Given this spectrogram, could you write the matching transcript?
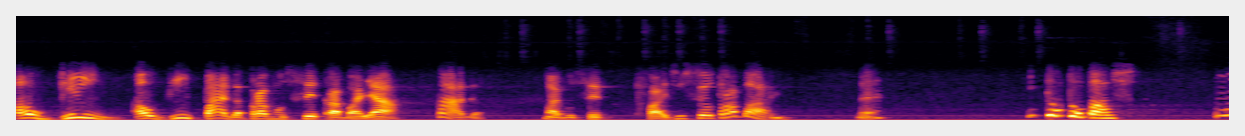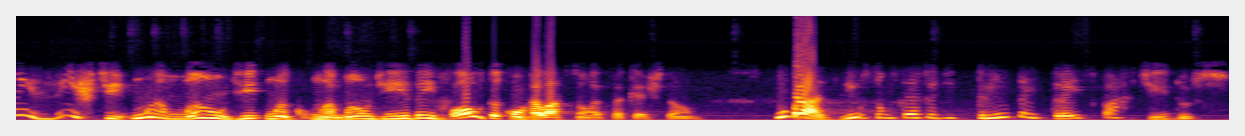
alguém, alguém paga para você trabalhar? Paga, mas você faz o seu trabalho, né? Então, Tom Barros, não existe uma mão de uma, uma mão de ida e volta com relação a essa questão. No Brasil são cerca de 33 partidos.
